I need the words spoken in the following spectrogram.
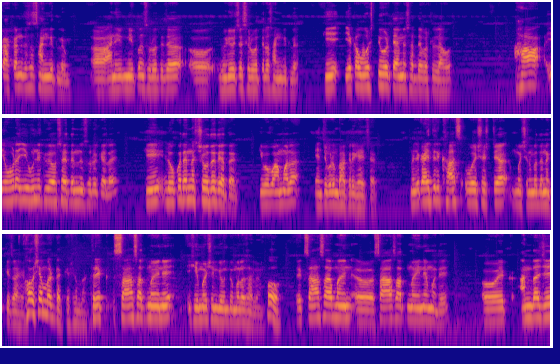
काकांनी जसं सांगितलं अं, आणि मी पण सुरुवातीच्या अं, व्हिडिओच्या सुरुवातीला सांगितलं की एका वस्तीवरती आम्ही सध्या बसलेलो आहोत. हा एवढा युनिक व्यवसाय त्यांनी सुरू केलाय की लोक त्यांना शोधत येत आहेत की बाबा आम्हाला यांच्याकडून भाकरी घ्यायच्या आहेत. म्हणजे काहीतरी खास वैशिष्ट्य मशीनमध्ये नक्कीच आहे. हो शंभर टक्के शंभर टक्के. तर एक सहा सात महिने ही मशीन घेऊन तुम्हाला झालं हो. एक सहा सहा महिने अं, सहा सात महिन्यामध्ये अं, एक अंदाजे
